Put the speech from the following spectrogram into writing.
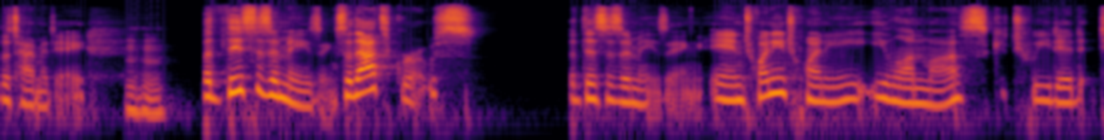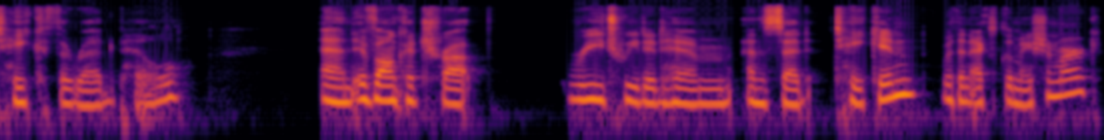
the time of day. hmm But this is amazing. So that's gross. But this is amazing. In 2020, Elon Musk tweeted, Take the red pill. And Ivanka Trump retweeted him and said, Taken with an exclamation mark.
